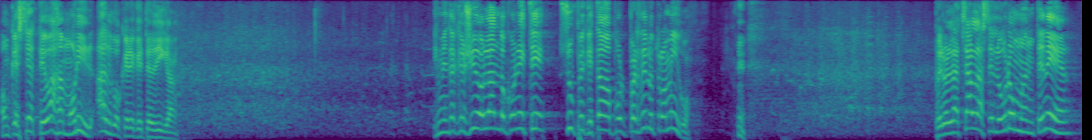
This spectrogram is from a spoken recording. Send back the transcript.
Aunque sea te vas a morir, algo quiere que te digan. Y mientras que yo iba hablando con este, supe que estaba por perder otro amigo. Pero la charla se logró mantener,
